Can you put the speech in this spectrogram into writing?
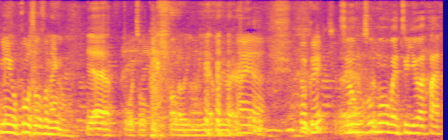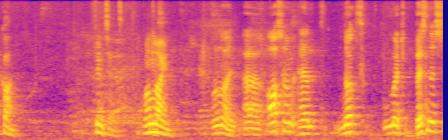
Leo Portal van Hengel. yeah, portal keeps following me everywhere. Ah ja, oké. So who, who more went to UI5 Con? Vincent, one line. online. Uh, awesome and not much business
